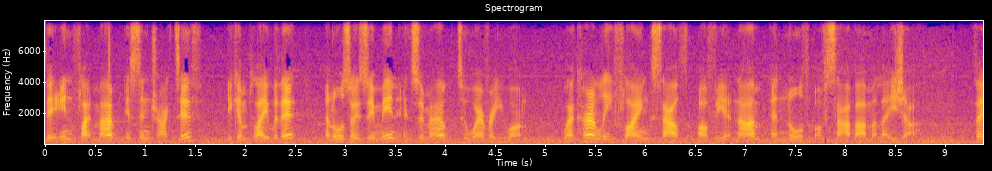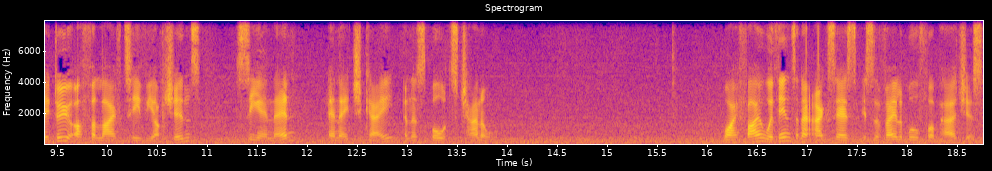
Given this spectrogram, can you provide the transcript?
The in-flight map is interactive, you can play with it, and also zoom in and zoom out to wherever you want. We're currently flying south of Vietnam and north of Sabah, Malaysia. They do offer live TV options, CNN, NHK, and a sports channel. Wi-Fi with internet access is available for purchase.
